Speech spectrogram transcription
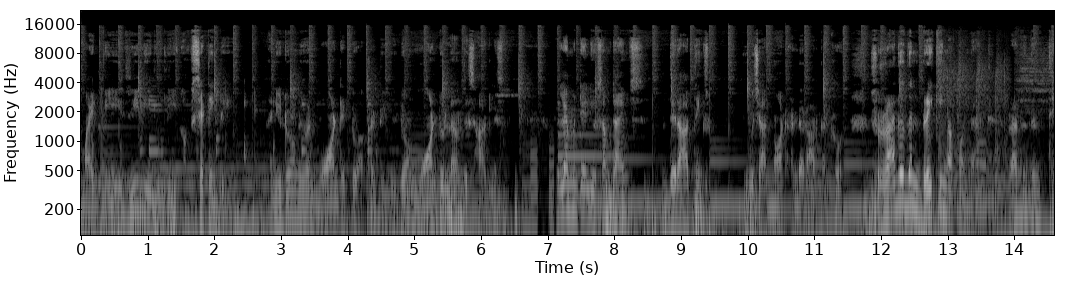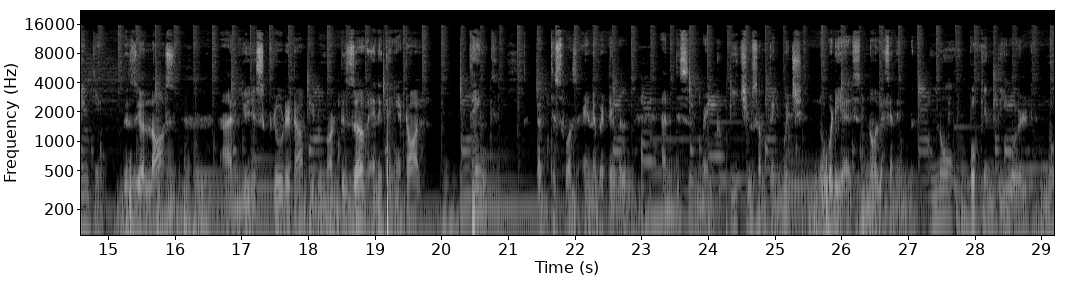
might be really, really upsetting to you. And you don't even want it to occur to you. You don't want to learn this hard lesson. But let me tell you, sometimes there are things which are not under our control. So rather than breaking up on that, rather than thinking this is your loss and you just screwed it up, you do not deserve anything at all, think that this was inevitable and this is meant to teach you something which nobody else no lesson in no book in the world no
